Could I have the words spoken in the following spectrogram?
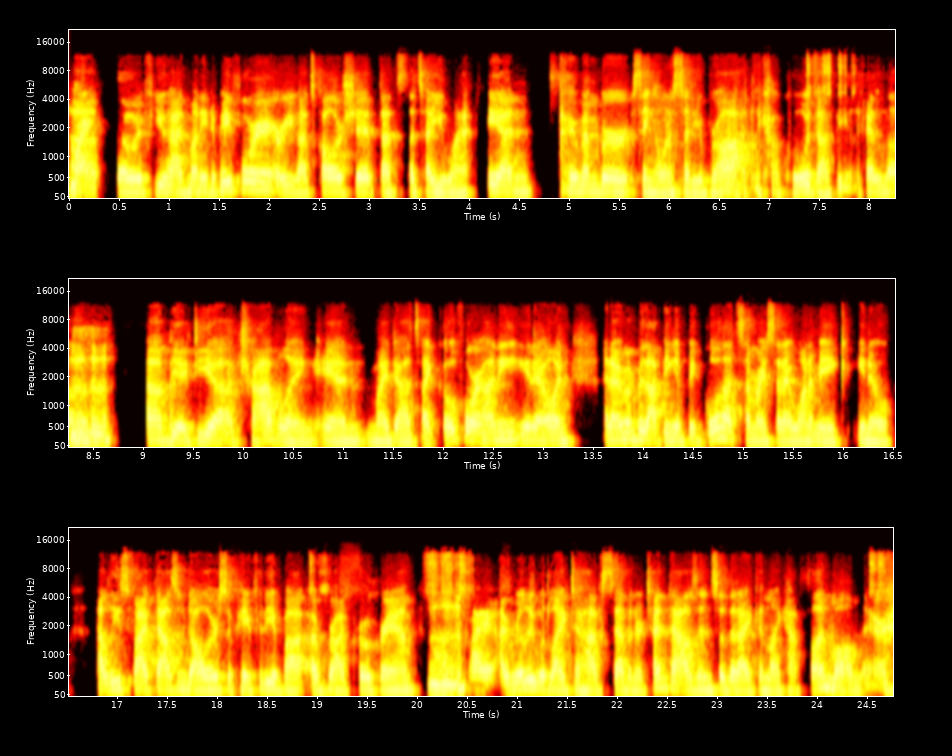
Right. Um, so if you had money to pay for it or you got scholarship, that's that's how you went. And I remember saying I want to study abroad. Like how cool would that be? Like I love Mhm. um, the idea of traveling and my dad's like go for it honey you know and and i remember that being a big goal that summer i said i want to make you know at least $5000 to pay for the abo- abroad program Um, Mhm. I, I really would like to have seven or ten thousand so that i can like have fun while i'm there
